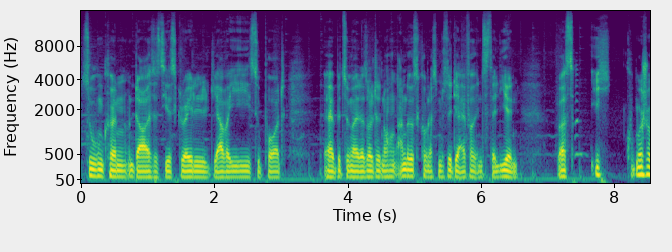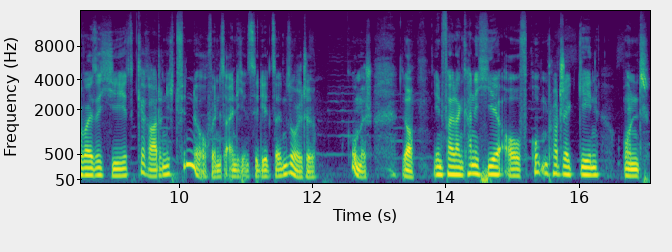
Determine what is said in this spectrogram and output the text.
suchen können. Und da ist es hier das Gradle Java EE Support. Äh, beziehungsweise da sollte noch ein anderes kommen. Das müsstet ihr einfach installieren. Was ich komischerweise hier jetzt gerade nicht finde, auch wenn es eigentlich installiert sein sollte. Komisch. So, jedenfalls dann kann ich hier auf Open Project gehen und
